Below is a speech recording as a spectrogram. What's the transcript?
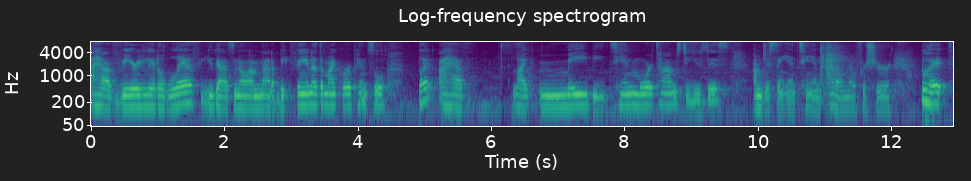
I have very little left. You guys know I'm not a big fan of the micro pencil, but I have like maybe 10 more times to use this. I'm just saying 10. I don't know for sure, but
